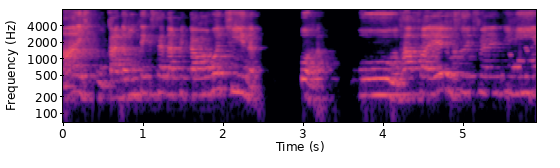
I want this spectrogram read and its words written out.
Mas, pô, cada um tem que se adaptar a uma rotina. Porra, o Rafael estuda diferente de mim,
